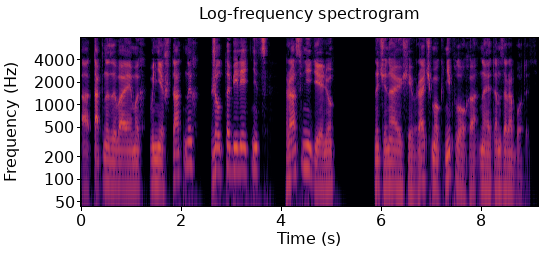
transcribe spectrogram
а так называемых внештатных желтобилетниц раз в неделю. Начинающий врач мог неплохо на этом заработать.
